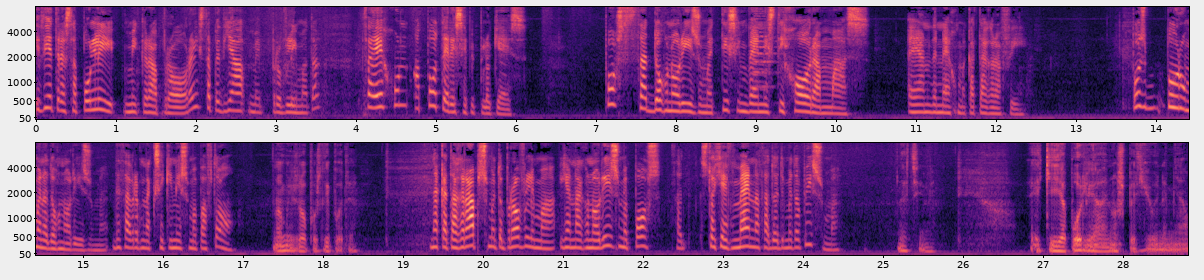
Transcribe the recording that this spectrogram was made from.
ιδιαίτερα στα πολύ μικρά πρόωρα ή στα παιδιά με προβλήματα θα έχουν απότερες επιπλοκές. Πώς θα το γνωρίζουμε τι συμβαίνει στη χώρα μας εάν δεν έχουμε καταγραφεί; Πώς μπορούμε να το γνωρίζουμε; Δεν θα πρέπει να ξεκινήσουμε από αυτό; Νομίζω οπωσδήποτε. Να καταγράψουμε το πρόβλημα για να γνωρίζουμε πώς θα, στοχευμένα θα το αντιμετωπίσουμε; Έτσι είναι. Ε, και η απώλεια ενός παιδιού είναι μια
